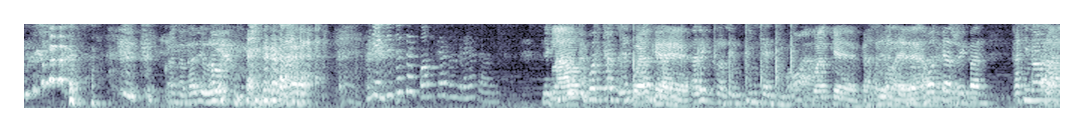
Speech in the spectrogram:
Cuando nadie lo ve. Si existe este podcast es gracias a Alex. Si Claro. Este podcast es Fue el que- a Alex. Alex nos in- incentivó a. Fue el que empezó con la es, idea. Los podcasts rifan. Casi no habla Claro.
